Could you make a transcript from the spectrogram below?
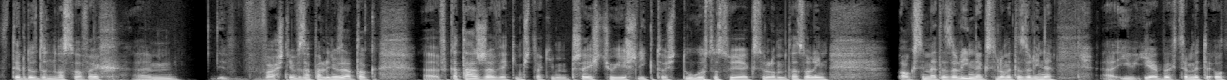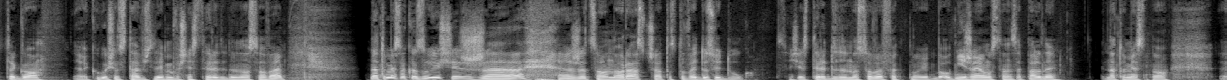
sterydów donosowych właśnie w zapaleniu zatok, e, w katarze, w jakimś takim przejściu, jeśli ktoś długo stosuje eksylometazolin, oksymetazolinę, ksylometazolinę e, i jakby chcemy te, od tego e, kogoś odstawić, dajemy właśnie sterydy donosowe. Natomiast okazuje się, że, że co, no raz trzeba to stosować dosyć długo. W sensie sterydy donosowe fakt, no jakby obniżają stan zapalny, natomiast no yy,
